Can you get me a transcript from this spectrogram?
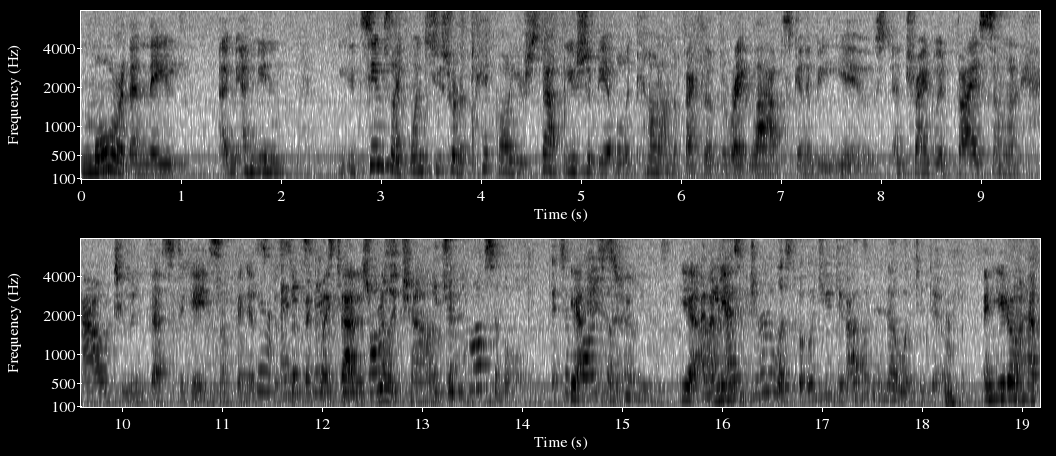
more than they, I mean, I mean, it seems like once you sort of pick all your stuff, you should be able to count on the fact that the right lab's gonna be used. And trying to advise someone how to investigate something as Yeah, specific like to that is really challenging. It's impossible. It's Yeah. impossible. Yeah, I I mean, mean, as a journalist, what would you do? I wouldn't know what to do. and you don't have,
